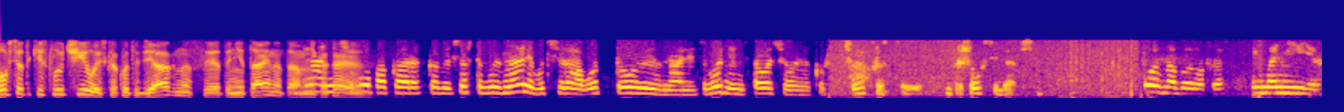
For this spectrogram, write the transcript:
Что все-таки случилось? Какой-то диагноз, и это не тайна там Я никакая? ничего пока рассказываю. Все, что вы знали вот вчера, вот то вы знали. Сегодня не стало человека. Человек просто не пришел в себя. Все. Поздно было просто. Пневмония.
